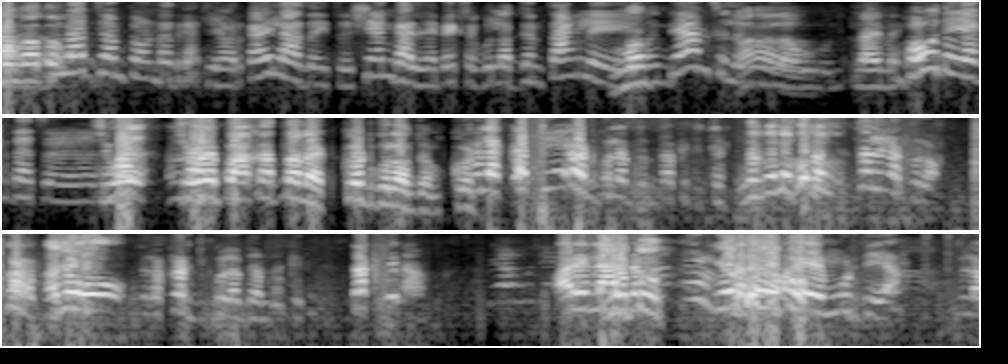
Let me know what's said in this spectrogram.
मग आता- गुलाबजाम तोंडात घातल्यावर काय लाजायचं? शेण घालण्यापेक्षा गुलाबजाम चांगले. मग? मग द्या आमचं लग्न. लावून. नाही नाही. होऊ दे एकदाच. शिवाय शिवाय पाकातला नाही. कट गुलाबजाम कट. तुला कट कट गुलाबजाम दाखवते चल. नको नको नको. चल ना तुला. घरात. अजो. तुला कट गुलाबजाम दाखवते ना. अरे लाज येतो, येतो, येतो. ए, मूर्ती या तुला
